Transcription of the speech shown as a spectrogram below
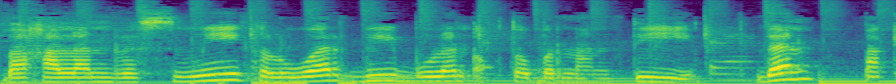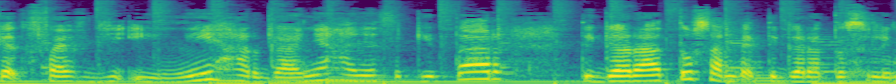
bakalan resmi keluar di bulan Oktober nanti. Dan paket 5G ini harganya hanya sekitar 300 sampai 350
